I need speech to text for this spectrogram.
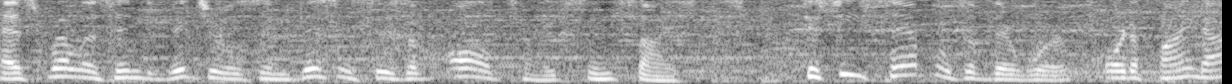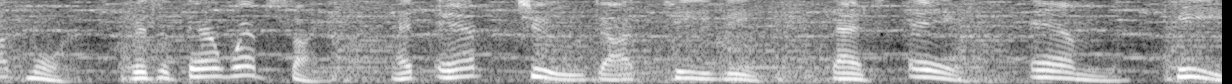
as well as individuals and businesses of all types and sizes. To see samples of their work or to find out more, visit their website at amp2.tv. That's A M P,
